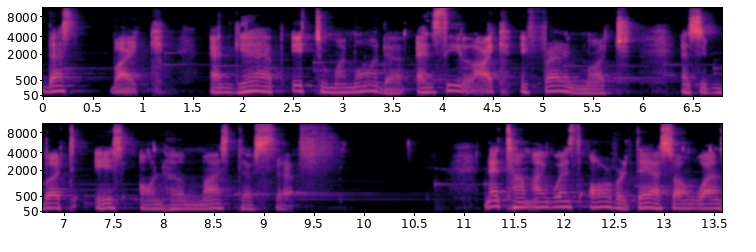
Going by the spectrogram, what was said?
that bike and gave it to my mother, and she liked it very much, and she put it on her master's shelf. Next time I went over there, someone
